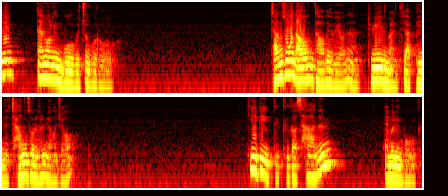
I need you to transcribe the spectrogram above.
in 에멀린보그 쪽으로. 장소가 나온 다음에 외워는 뒤에 있는 말들이 앞에 있는 장소를 설명하죠. He lived, 그가 사는 에멀린보그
